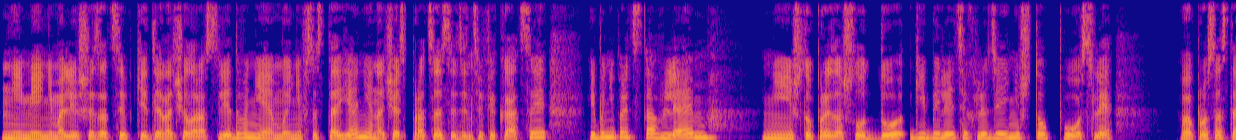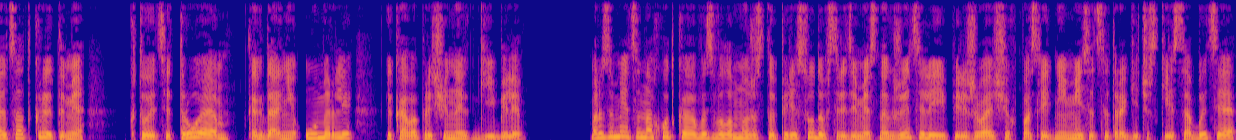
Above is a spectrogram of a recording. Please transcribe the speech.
Не имея ни малейшей зацепки для начала расследования, мы не в состоянии начать процесс идентификации, ибо не представляем ни что произошло до гибели этих людей, ни что после. Вопросы остаются открытыми. Кто эти трое, когда они умерли, какова причина их гибели? Разумеется, находка вызвала множество пересудов среди местных жителей, переживающих последние месяцы трагические события,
